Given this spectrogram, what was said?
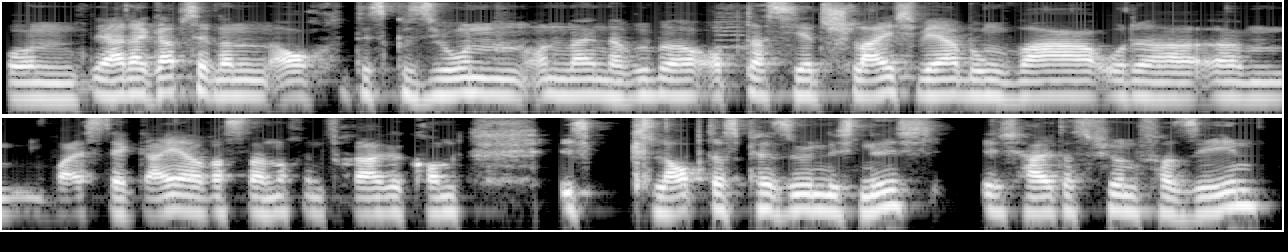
Und ja, da gab's ja dann auch Diskussionen online darüber, ob das jetzt Schleichwerbung war oder ähm, weiß der Geier, was da noch in Frage kommt. Ich glaube das persönlich nicht. Ich halte das für ein Versehen.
